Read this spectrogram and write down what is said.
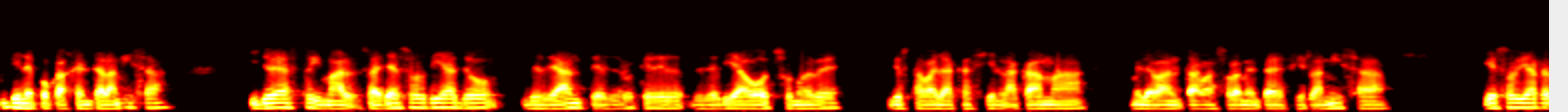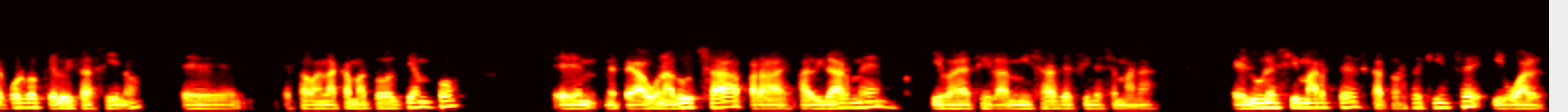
viene poca gente a la misa, y yo ya estoy mal. O sea, ya esos días yo, desde antes, yo creo que desde el día 8 o 9, yo estaba ya casi en la cama, me levantaba solamente a decir la misa. Y esos días recuerdo que lo hice así, ¿no? Eh, estaba en la cama todo el tiempo, eh, me pegaba una ducha para espabilarme, iba a decir las misas del fin de semana. El lunes y martes, 14, 15, igual.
